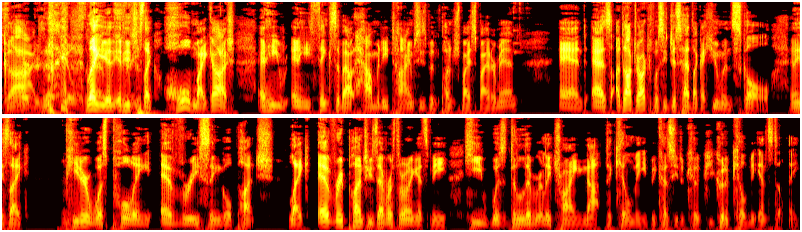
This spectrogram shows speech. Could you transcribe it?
God!" like, and he's just like, "Oh my gosh!" And he and he thinks about how many times he's been punched by Spider-Man. And as a Doctor Octopus, he just had like a human skull, and he's like. Peter was pulling every single punch. Like every punch he's ever thrown against me, he was deliberately trying not to kill me because he could, he could have killed me instantly,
